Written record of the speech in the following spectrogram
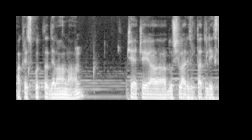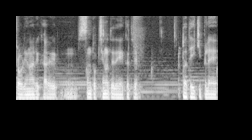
a crescut de la an la an, ceea ce a dus și la rezultatele extraordinare care mm, sunt obținute de către toate echipele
